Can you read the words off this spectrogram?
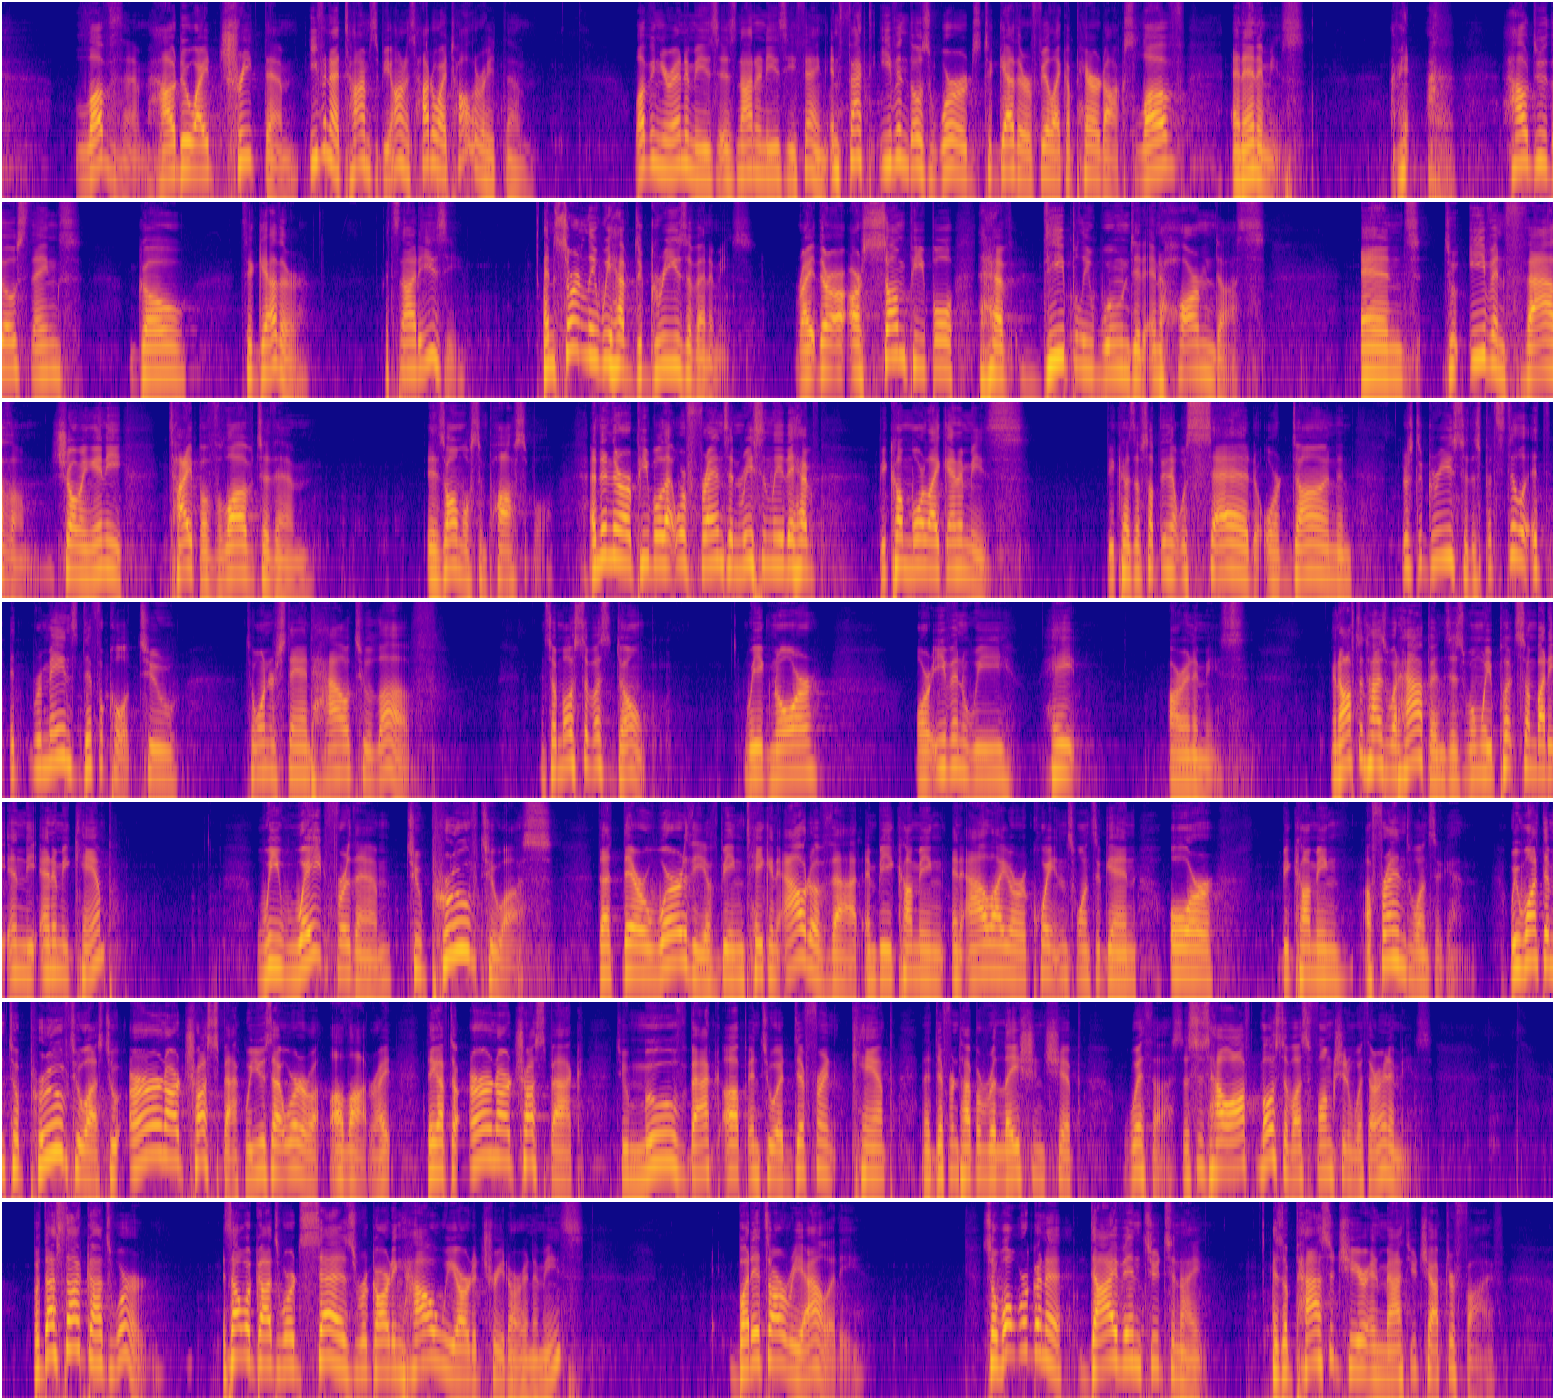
love them? How do I treat them? Even at times, to be honest, how do I tolerate them? Loving your enemies is not an easy thing. In fact, even those words together feel like a paradox love and enemies. I mean, how do those things go together? It's not easy. And certainly we have degrees of enemies, right? There are, are some people that have deeply wounded and harmed us. And to even fathom showing any type of love to them is almost impossible. And then there are people that were friends and recently they have become more like enemies because of something that was said or done. And there's degrees to this, but still it, it remains difficult to, to understand how to love. And so most of us don't. We ignore or even we hate our enemies. And oftentimes, what happens is when we put somebody in the enemy camp, we wait for them to prove to us that they're worthy of being taken out of that and becoming an ally or acquaintance once again, or becoming a friend once again. We want them to prove to us, to earn our trust back. We use that word a lot, right? They have to earn our trust back to move back up into a different camp and a different type of relationship with us. This is how oft, most of us function with our enemies. But that's not God's word. It's not what God's word says regarding how we are to treat our enemies, but it's our reality. So, what we're going to dive into tonight is a passage here in Matthew chapter 5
